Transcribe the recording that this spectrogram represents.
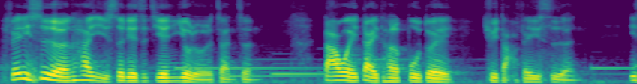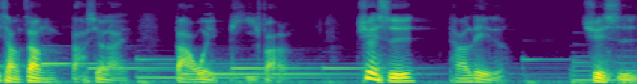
非利士人和以色列之间又有了战争，大卫带他的部队去打非利士人，一场仗打下来。大卫疲乏了，确实他累了，确实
